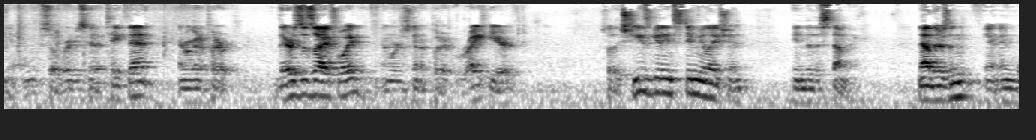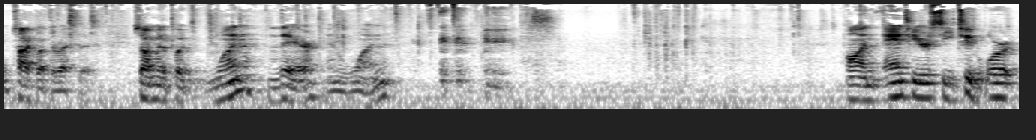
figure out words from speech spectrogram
yeah, so we're just gonna take that, and we're gonna put it, there's the xiphoid, and we're just gonna put it right here, so that she's getting stimulation into the stomach. Now there's an, and, and we'll talk about the rest of this. So I'm gonna put one there and one on anterior C2, or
